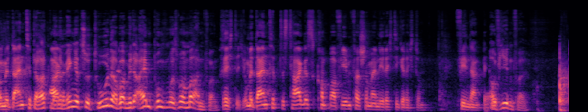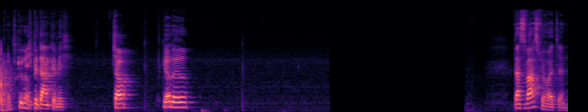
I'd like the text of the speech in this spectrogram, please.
Und mit deinem Tipp da hat man eine Menge zu tun, aber mit einem Punkt muss man mal anfangen. Richtig. Und mit deinem Tipp des Tages kommt man auf jeden Fall schon mal in die richtige Richtung. Vielen Dank, Bernd. Auf jeden Fall. Ganz genau. Ich bedanke mich. Ciao. Gerne. Das war's für heute.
